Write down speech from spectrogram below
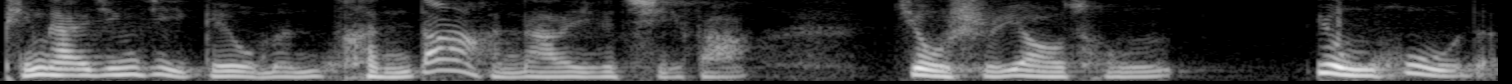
平台经济给我们很大很大的一个启发，就是要从用户的。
